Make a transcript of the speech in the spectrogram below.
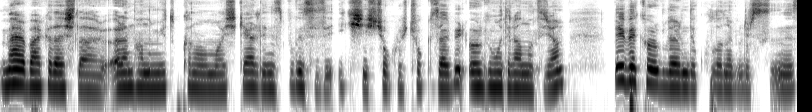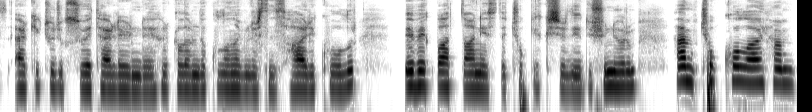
Merhaba arkadaşlar, Ören Hanım YouTube kanalıma hoş geldiniz. Bugün size iki şiş çok hoş, çok güzel bir örgü modeli anlatacağım. Bebek örgülerinde kullanabilirsiniz. Erkek çocuk süveterlerinde, hırkalarında kullanabilirsiniz. Harika olur. Bebek battaniyesi de çok yakışır diye düşünüyorum. Hem çok kolay hem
